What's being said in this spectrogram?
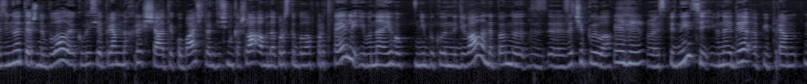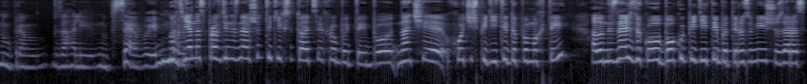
Зі мною теж не було, але колись я прямо на хрещатику бачила, як дівчинка йшла, а вона просто була в портфелі, і вона його ніби коли надівала, напевно, е, зачепила uh-huh. спідницю, і вона йде, і прям, ну прям взагалі ну, все видно. От я насправді не знаю, що в таких ситуаціях робити, бо наче хочеш підійти допомогти, але не знаєш до кого боку підійти, бо ти розумієш, що зараз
